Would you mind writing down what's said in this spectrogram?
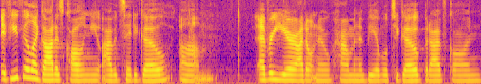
If you feel like God is calling you, I would say to go. Um, every year I don't know how I'm going to be able to go, but I've gone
